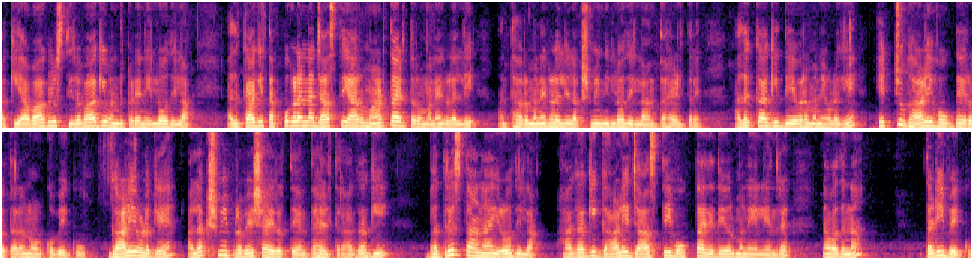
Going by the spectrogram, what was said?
ಆಕೆ ಯಾವಾಗಲೂ ಸ್ಥಿರವಾಗಿ ಒಂದು ಕಡೆ ನಿಲ್ಲೋದಿಲ್ಲ. ಅದಕ್ಕಾಗಿ ತಪ್ಪುಗಳನ್ನು ಜಾಸ್ತಿ ಯಾರು ಮಾಡ್ತಾ ಇರ್ತಾರೋ ಮನೆಗಳಲ್ಲಿ ಅಂಥವ್ರ ಮನೆಗಳಲ್ಲಿ ಲಕ್ಷ್ಮಿ ನಿಲ್ಲೋದಿಲ್ಲ ಅಂತ ಹೇಳ್ತಾರೆ. ಅದಕ್ಕಾಗಿ ದೇವರ ಮನೆಯೊಳಗೆ ಹೆಚ್ಚು ಗಾಳಿ ಹೋಗದೆ ಇರೋ ಥರ ನೋಡ್ಕೋಬೇಕು. ಗಾಳಿಯೊಳಗೆ ಅಲಕ್ಷ್ಮಿ ಪ್ರವೇಶ ಇರುತ್ತೆ ಅಂತ ಹೇಳ್ತಾರೆ. ಹಾಗಾಗಿ ಭದ್ರಸ್ಥಾನ ಇರೋದಿಲ್ಲ. ಹಾಗಾಗಿ ಗಾಳಿ ಜಾಸ್ತಿ ಹೋಗ್ತಾ ಇದೆ ದೇವ್ರ ಮನೆಯಲ್ಲಿ ಅಂದರೆ ನಾವು ಅದನ್ನು ತಡಿಬೇಕು.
